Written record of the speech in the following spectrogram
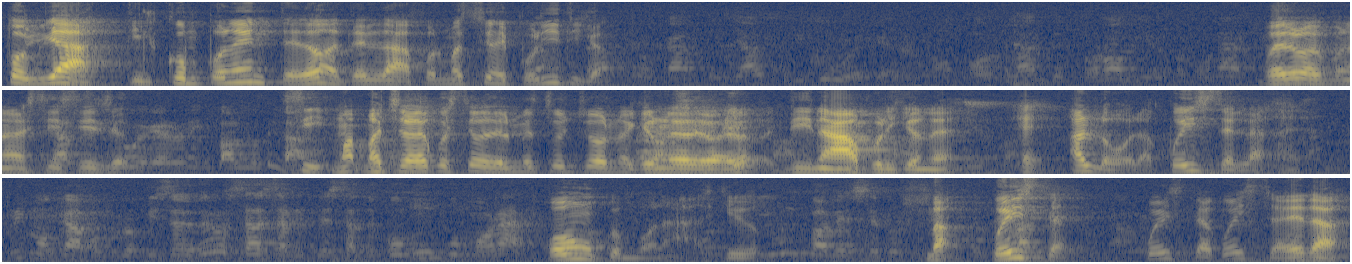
Togliatti, il componente no, della formazione politica. Sì, sì, sì. Sì ma, ma, c'era la questione del mezzogiorno che non era di Napoli. Che non è, eh, allora, questa è la... Eh. Il primo capo provvisorio dello Stato sarebbe stato comunque un monarchico. Comunque un monarchico. Ma questa questa, questa era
